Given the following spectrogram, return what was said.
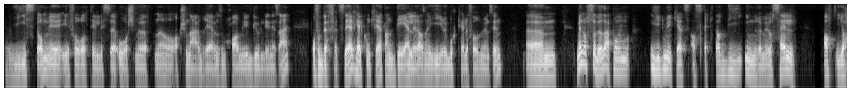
visdom i, i, forhold til disse årsmøtene og aksjonærbrevene som har mye gull inni seg. Og for Buffetts del, helt konkret, han deler, altså han gir jo bort hele formuen sin. Um, men også det der på ydmykhetsaspektet, at de innrømmer jo selv at ja,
